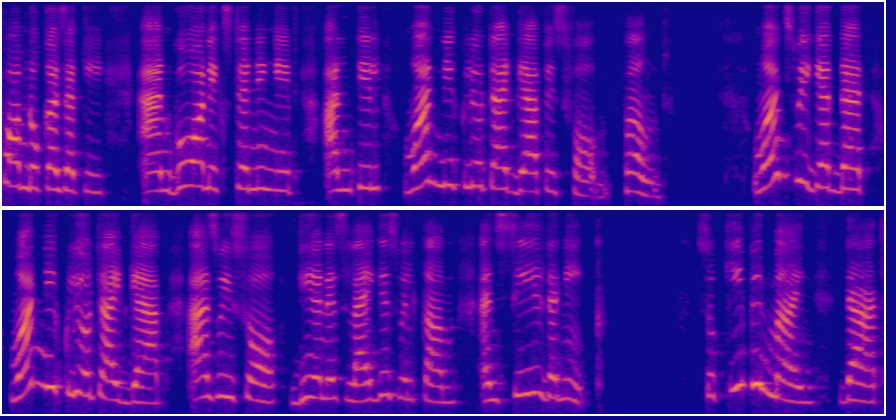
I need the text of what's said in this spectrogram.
formed Okazaki and go on extending it until one nucleotide gap is formed, found. Once we get that one nucleotide gap, as we saw, DNase ligase will come and seal the nick. So keep in mind that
